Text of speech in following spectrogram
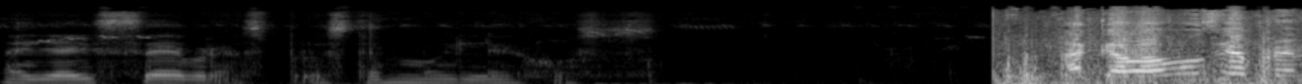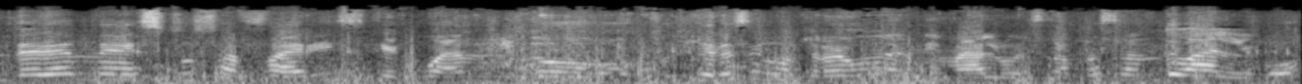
Allá hay cebras, pero están muy lejos. Acabamos de aprender en estos safaris que cuando quieres encontrar un animal o está pasando algo,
